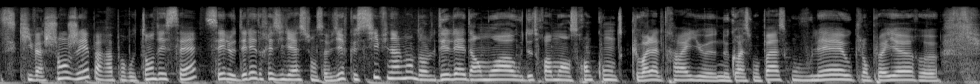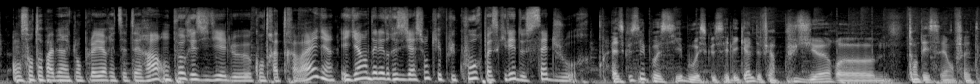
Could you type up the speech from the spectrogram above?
ce qui va changer par rapport au temps d'essai, c'est le délai de résiliation. Ça veut dire que si finalement, dans le délai d'un mois ou de trois mois, on se rend compte que voilà, le travail euh, ne correspond pas à ce qu'on voulait ou que l'employeur, euh, on s'entend pas bien avec l'employeur, etc., on peut résilier le contrat de travail. Et il y a un délai de résiliation qui est plus court parce qu'il est de 7 jours. Est-ce que c'est possible ou est-ce que c'est légal de faire plusieurs euh, temps d'essai en fait?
